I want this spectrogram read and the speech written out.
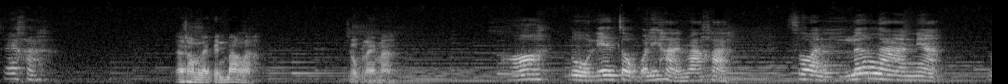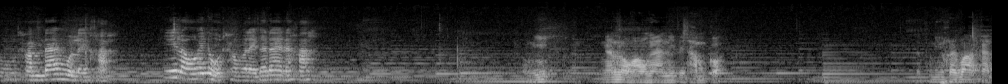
ใช่ค่ะ แล้วทำอะไรเป็นบ้างล่ะ จบอะไรมา อ๋อ หนูเรียนจบบริหารมาค่ะ ส่วนเรื่องงานเนี่ย หนูทำได้หมดเลยค่ะ พี่เราให้หนูทำอะไรก็ได้นะคะ ตรงนี้งั้นลองเอางานนี้ไปทำก่อนแล้วพรุ่งนี้ค่อยว่ากัน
